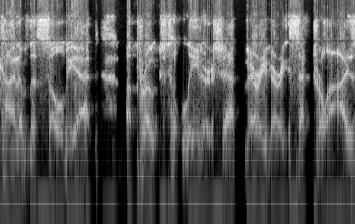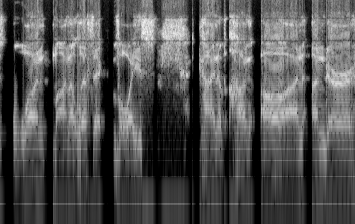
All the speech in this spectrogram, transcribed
kind of the Soviet approach to leadership, very, very centralized, one monolithic voice, kind of hung on under.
